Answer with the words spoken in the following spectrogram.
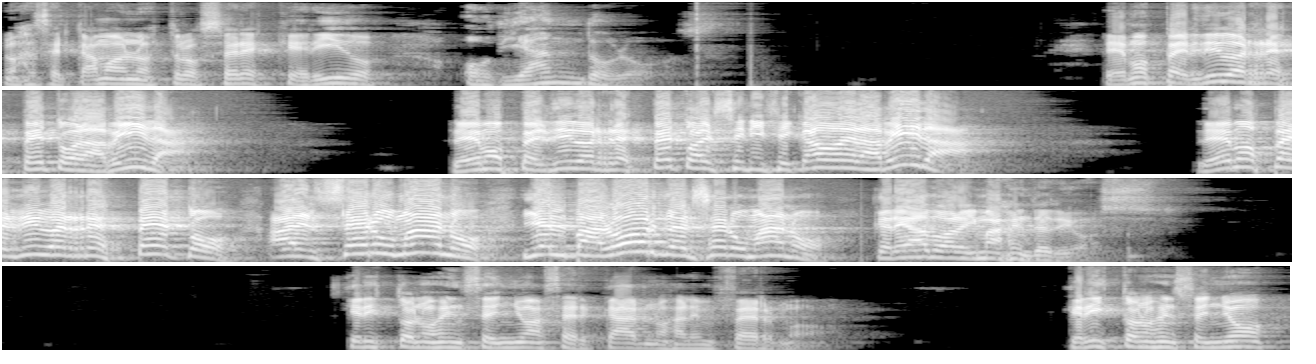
Nos acercamos a nuestros seres queridos odiándolos. Le hemos perdido el respeto a la vida. Le hemos perdido el respeto al significado de la vida. Le hemos perdido el respeto al ser humano y el valor del ser humano creado a la imagen de Dios. Cristo nos enseñó a acercarnos al enfermo. Cristo nos enseñó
